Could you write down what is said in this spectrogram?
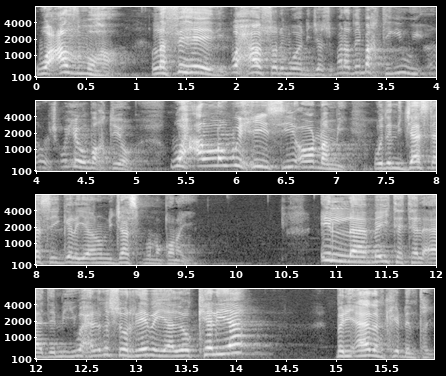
wa cadmuha lafaheedii waxaasoo dhami waa nijaas mar hadday baktigii wixii uu baktiyo wax alla wixiisii oo dhami wada nijaastaasay gelayaan oo nijaas buu noqonaya ilaa maytata alaadamiyi waxaa laga soo reebayaayoo keliya bani aadamkii dhintay.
